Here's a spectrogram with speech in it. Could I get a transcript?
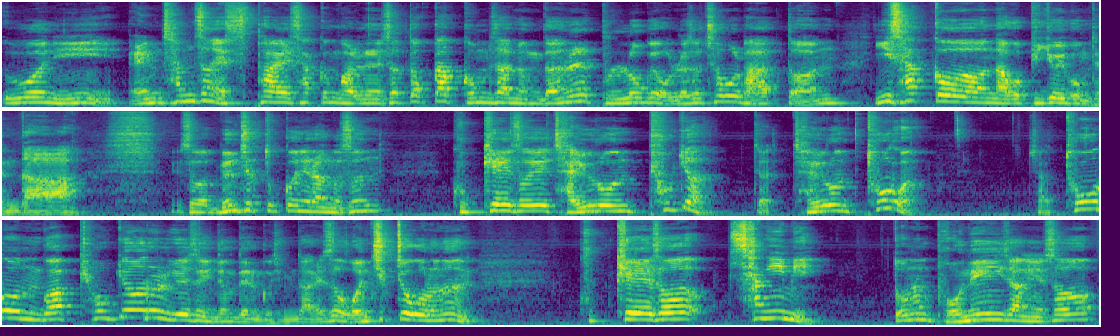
의원이 M 삼성 S파일 사건 관련해서 떡값 검사 명단을 블로그에 올려서 처벌받았던 이 사건하고 비교해 보면 된다. 그래서 면책특권이라는 것은 국회에서의 자유로운 표견, 자, 자유로운 토론, 자, 토론과 표결을 위해서 인정되는 것입니다. 그래서 원칙적으로는 국회에서 상임위 또는 본회의장에서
